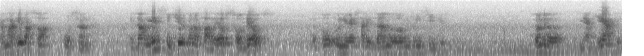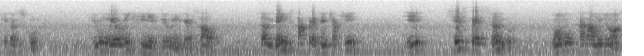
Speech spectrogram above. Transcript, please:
É uma vida só pulsando. Então, nesse sentido, quando eu falo eu sou Deus, eu estou universalizando um princípio. Quando eu me aquieto, o que, que eu descubro? Que um eu infinito e universal também está presente aqui e se expressando como cada um de nós.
